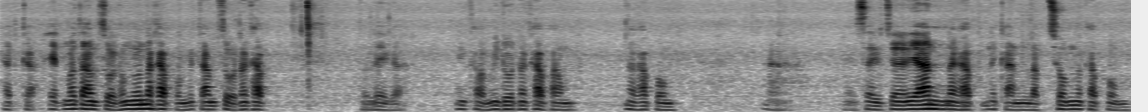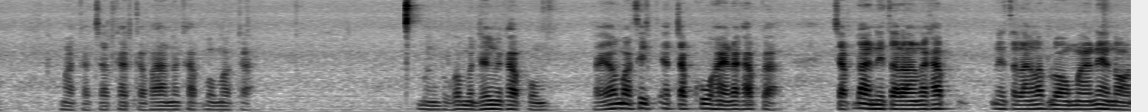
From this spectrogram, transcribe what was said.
แอดกับแอดมาตามสูตรคำนวณนะครับ ผมไปตามสูตรนะครับ ตัวเลขอะมีเขาไม่รู้นะครับผมนะครับผมใส่วิจรณญาณนะครับ ในการรับชมนะครับผมมากัดจัดกัดกับพานนะครับบ่มากกะเมืองถูกความบันเทิงนะครับผม แต่เอามากที่แอดจับคู่ให้นะครับก็จับได้ในตารางนะครับ ในตารางรับรองมาแน่นอน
